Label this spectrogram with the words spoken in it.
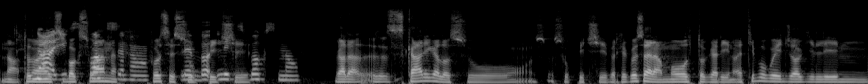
no, tu non no, hai Xbox, Xbox One, no. forse su bo- PC. L'Xbox no. Guarda, scaricalo su, su, su, PC perché questo era molto carino. È tipo quei giochi lì. Mm,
